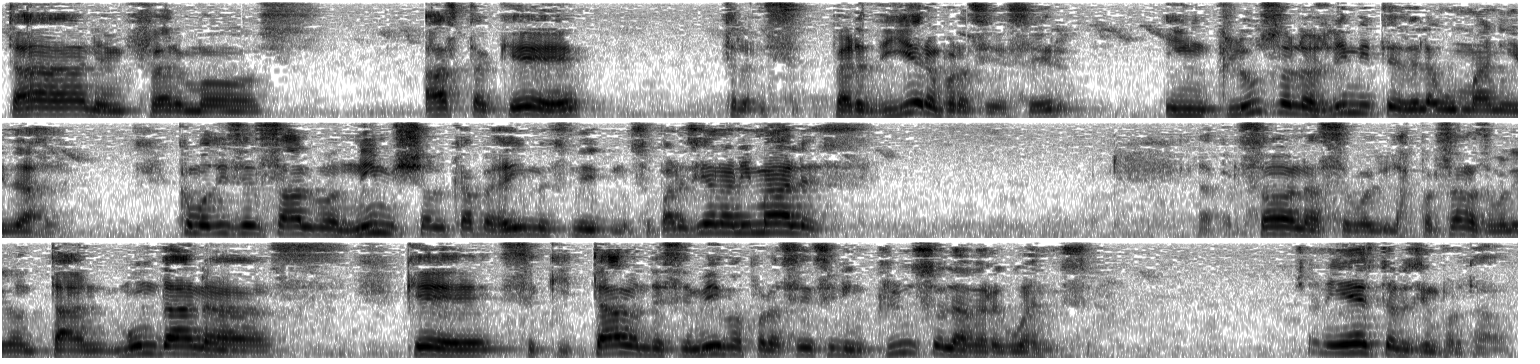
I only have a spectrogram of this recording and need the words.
Tan enfermos hasta que perdieron, por así decir, incluso los límites de la humanidad. Como dice el Salmo, se parecían animales. Las personas, se las personas se volvieron tan mundanas que se quitaron de sí mismos, por así decir, incluso la vergüenza. Ni esto les importaba.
